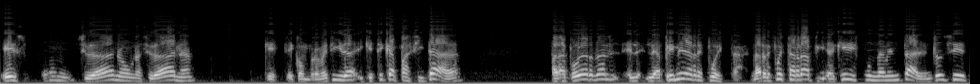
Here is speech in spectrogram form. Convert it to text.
es un ciudadano o una ciudadana que esté comprometida y que esté capacitada para poder dar la primera respuesta, la respuesta rápida, que es fundamental. Entonces,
